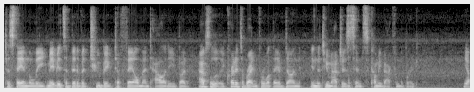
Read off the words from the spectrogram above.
to stay in the league. Maybe it's a bit of a too big to fail mentality, but absolutely credit to Brighton for what they have done in the two matches since coming back from the break. Yeah,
